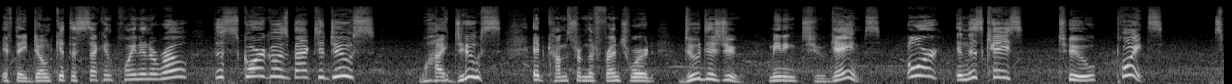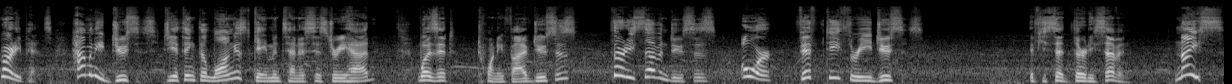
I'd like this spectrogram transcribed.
if they don't get the second point in a row, the score goes back to deuce. Why deuce? It comes from the French word deux de jeu, meaning two games. Or, in this case, two points. Smarty Pants, how many deuces do you think the longest game in tennis history had? Was it 25 deuces, 37 deuces, or 53 deuces. If you said 37, nice!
